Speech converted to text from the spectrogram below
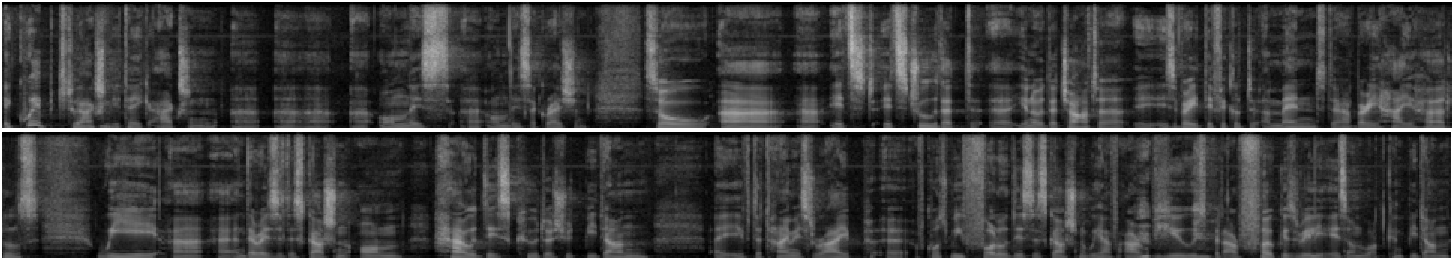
equipped to actually take action uh, on this on this aggression. So it's it's true that you know the Charter is very difficult to amend. There are very high hurdles. We, uh, and there is a discussion on how this could or should be done. Uh, if the time is ripe, uh, of course, we follow this discussion. We have our views, but our focus really is on what can be done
